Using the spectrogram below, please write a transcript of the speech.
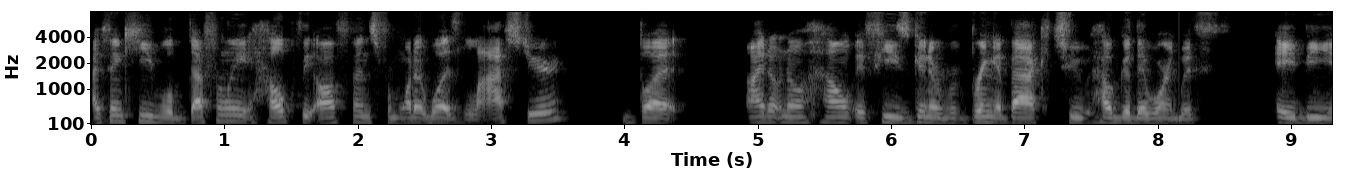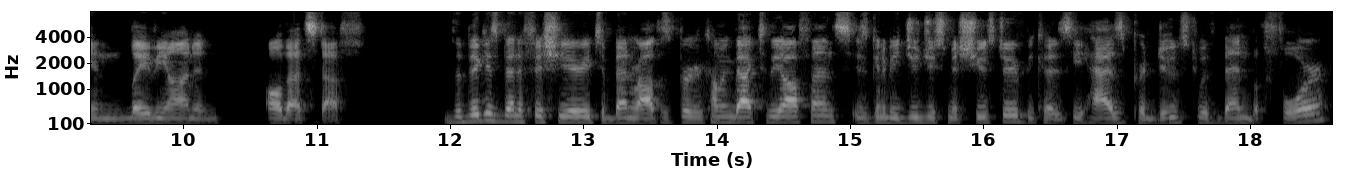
I think he will definitely help the offense from what it was last year, but I don't know how if he's going to bring it back to how good they were with AB and Le'Veon and all that stuff the biggest beneficiary to Ben Roethlisberger coming back to the offense is going to be Juju Smith-Schuster because he has produced with Ben before,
